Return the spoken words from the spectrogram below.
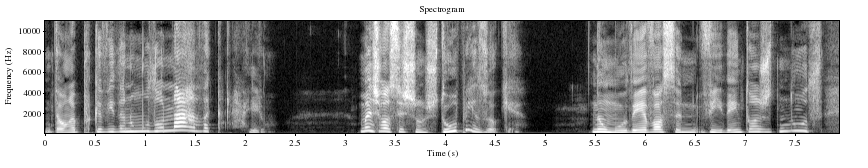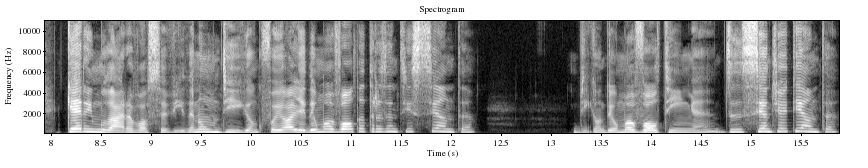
Então é porque a vida não mudou nada, caralho. Mas vocês são estúpidos ou quê? Não mudem a vossa vida em tons de nude. Querem mudar a vossa vida? Não digam que foi, olha, deu uma volta a 360. Digam, deu uma voltinha de 180.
